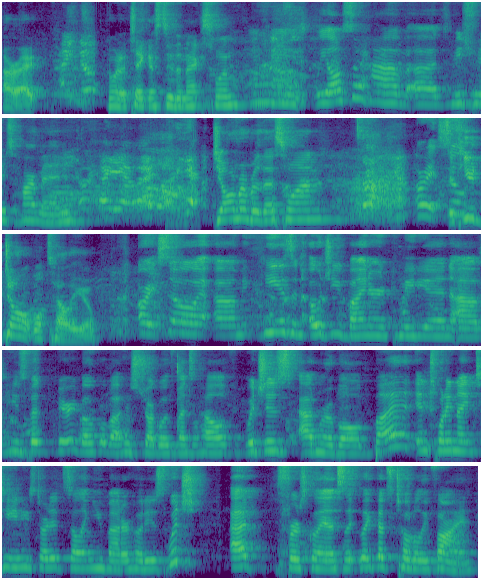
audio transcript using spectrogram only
All right. You want to take us through the next one? Mm-hmm. We also have uh, Demetrius Harmon. Do y'all remember this one? All right, so If you don't, we'll tell you. all right, so um, he is an OG Viner comedian. Um, he's been very vocal about his struggle with mental health, which is admirable. But in 2019, he started selling You Matter hoodies, which at first glance, like, like that's totally fine.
